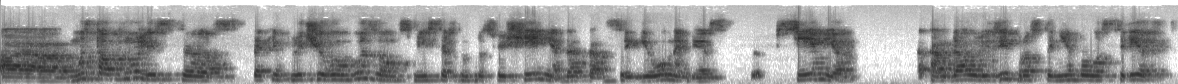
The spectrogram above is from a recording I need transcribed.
Мы столкнулись с таким ключевым вызовом с Министерством просвещения, да, там, с регионами, с, в когда у людей просто не было средств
